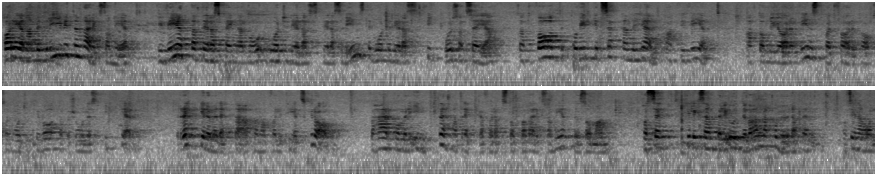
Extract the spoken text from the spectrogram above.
har redan bedrivit en verksamhet. Vi vet att deras pengar går, till deras, deras vinst, det går till deras fickor så att säga. Så att vad, på vilket sätt kan det hjälpa att vi vet att om du gör en vinst på ett företag som går till privata personers fickor, räcker det med detta att man har kvalitetskrav? För här kommer det inte att räcka för att stoppa verksamheten som man har sett till exempel i Uddevalla kommun att den på sina håll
